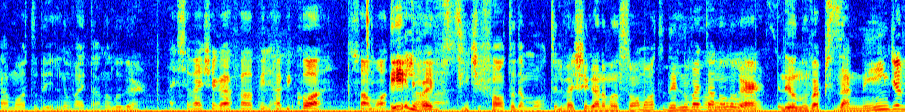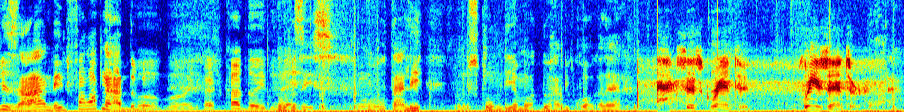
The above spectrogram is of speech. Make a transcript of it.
a moto dele não vai estar tá no lugar. Aí você vai chegar e falar pra ele, Rabicó, sua moto Ele tá vai lá. sentir falta da moto. Ele vai chegar na mansão, a moto dele não vai estar tá no lugar. Entendeu? Não vai precisar nem de avisar, nem de falar nada, boa, mano. Boa, ele vai ficar doido, Vamos véio. fazer isso. Vamos voltar ali, vamos esconder a moto do Rabicó, galera. Access granted. Please enter. Bora.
